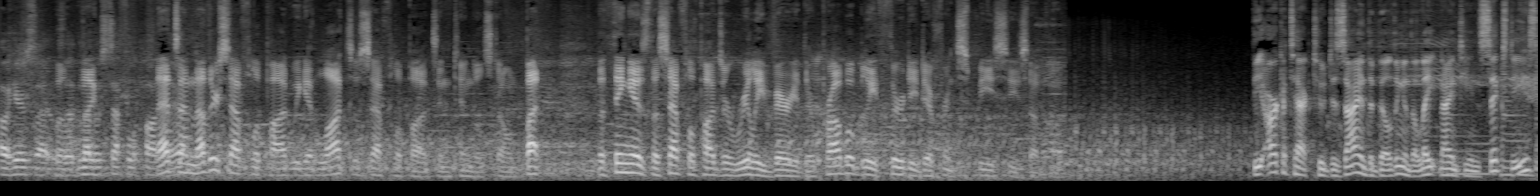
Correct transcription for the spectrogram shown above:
Oh, here's uh, that, Well, another like, cephalopod. That's there. another cephalopod. We get lots of cephalopods in Tyndallstone. But the thing is, the cephalopods are really varied. There are probably 30 different species of them. The architect who designed the building in the late 1960s,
